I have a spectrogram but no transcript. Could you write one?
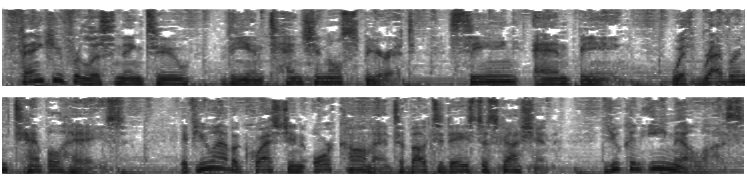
Thank you for listening to The Intentional Spirit, Seeing and Being with Reverend Temple Hayes. If you have a question or comment about today's discussion, you can email us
